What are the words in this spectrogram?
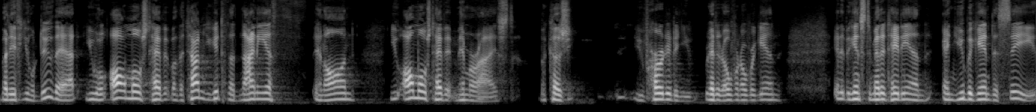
But if you'll do that, you will almost have it by the time you get to the 90th and on, you almost have it memorized because you've heard it and you've read it over and over again. And it begins to meditate in, and you begin to see.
